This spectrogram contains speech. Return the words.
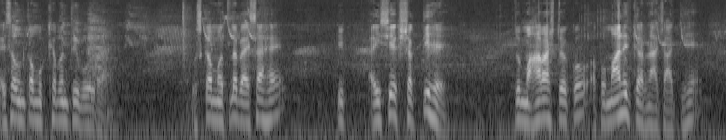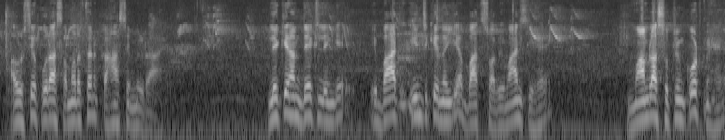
ऐसा उनका मुख्यमंत्री बोल रहा है। उसका मतलब ऐसा है कि ऐसी एक शक्ति है जो महाराष्ट्र को अपमानित करना चाहती है और उसे पूरा समर्थन कहाँ से मिल रहा है। लेकिन हम देख लेंगे ये बात इंच की नहीं है बात स्वाभिमान की है। मामला सुप्रीम कोर्ट में है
